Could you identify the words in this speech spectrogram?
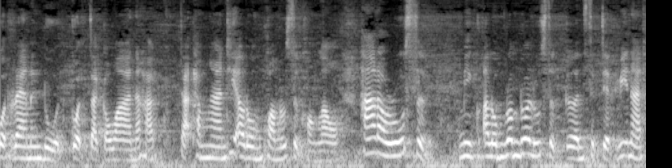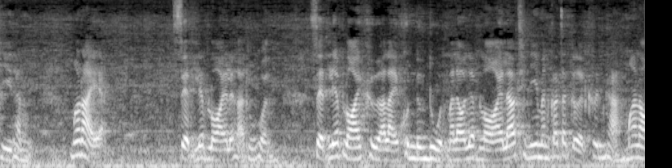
กฎแรงดึงดูดกฎจักรวาลนะคะ จะทำงานที่อารมณ์ความรู้สึกของเรา ถ้าเรารู้สึกมีอารมณ์ร่วมด้วยรู้สึกเกิน 17 วินาทีทันเมื่อไหร่อะเสร็จเรียบร้อยเลยค่ะทุกคนเสร็จเรียบร้อยคืออะไร คุณดึงดูดมาแล้วเรียบร้อย แล้วทีนี้มันก็จะเกิดขึ้นค่ะ เมื่อเรา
